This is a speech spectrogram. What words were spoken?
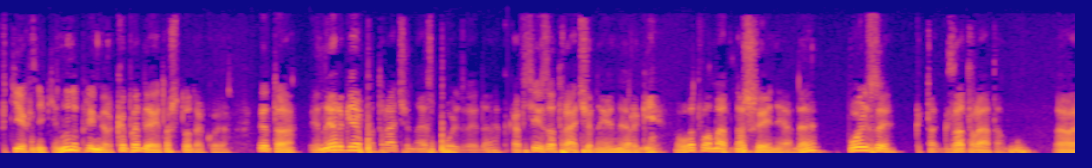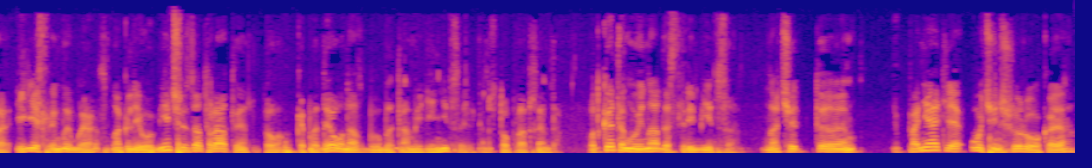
в технике. Ну, например, КПД это что такое? Это энергия, потраченная с пользой, да, ко всей затраченной энергии. Вот вам отношение, да, пользы к к, затратам. Э, и если мы бы смогли уменьшить затраты, то КПД у нас был бы там единица или там 100%. Вот к этому и надо стремиться. Значит, э, понятие очень широкое,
